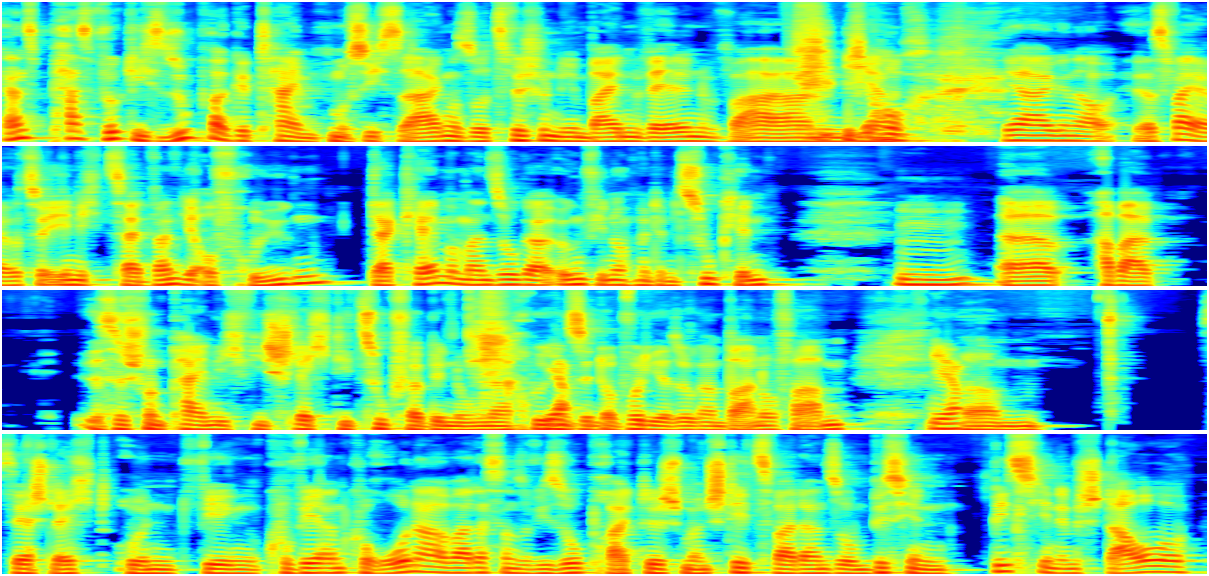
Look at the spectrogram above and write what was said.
ganz passt wirklich super getimed, muss ich sagen. So zwischen den beiden Wellen waren ich ja, auch. Ja, genau. Das war ja zur ähnlichen Zeit. Waren wir auf Rügen? Da käme man sogar irgendwie noch mit dem Zug hin. Mhm. Äh, aber es ist schon peinlich, wie schlecht die Zugverbindungen nach Rügen ja. sind, obwohl die ja sogar einen Bahnhof haben. Ja. Ähm, sehr schlecht. Und wegen während Corona war das dann sowieso praktisch. Man steht zwar dann so ein bisschen, bisschen im Stau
